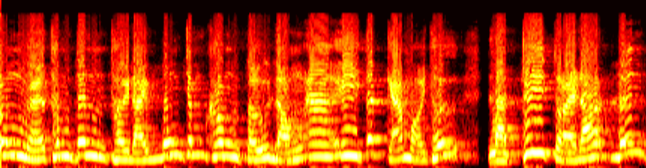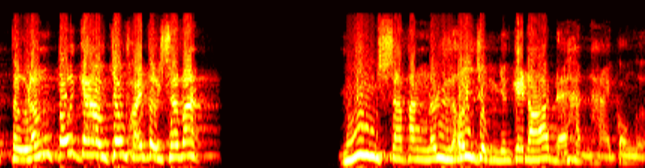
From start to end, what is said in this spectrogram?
công nghệ thông tin thời đại 4.0 tự động AI tất cả mọi thứ là trí tuệ đó đến từ đấng tối cao chứ không phải từ Satan. Nhưng Satan nó lợi dụng những cái đó để hành hại con người.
